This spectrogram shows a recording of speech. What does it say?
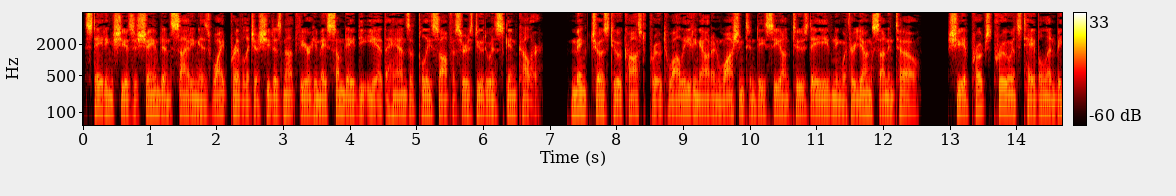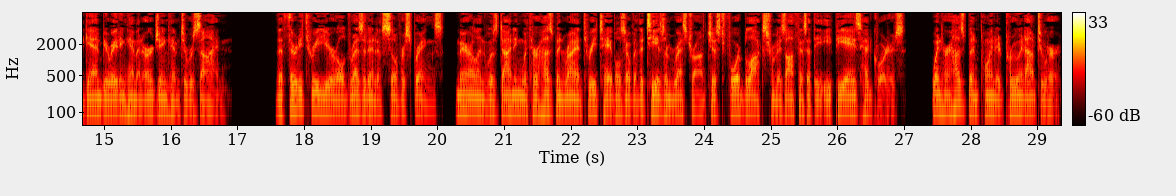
stating she is ashamed and citing his white privilege as she does not fear he may someday die at the hands of police officers due to his skin color. Mink chose to accost Pruitt while eating out in Washington, D.C. on Tuesday evening with her young son in tow. She approached Pruitt's table and began berating him and urging him to resign. The 33-year-old resident of Silver Springs, Maryland was dining with her husband Ryan three tables over the Teaism restaurant just four blocks from his office at the EPA's headquarters. When her husband pointed Pruitt out to her,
